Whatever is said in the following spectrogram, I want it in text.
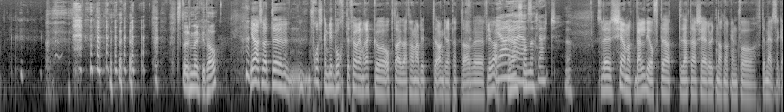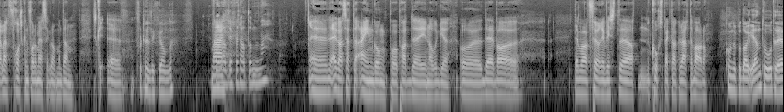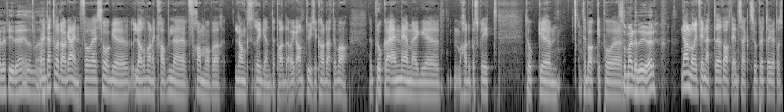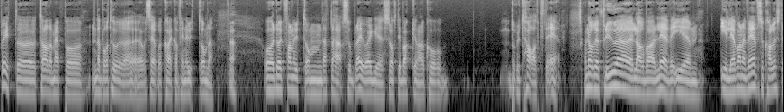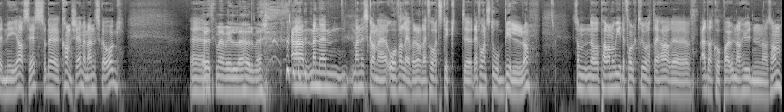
Store mørketall. Ja, så at uh, frosken blir borte før en rekker å oppdage at han har blitt angrepet av uh, flua. Ja, ja, Ja, ja, sånn, klart. ja. Så det skjer nok veldig ofte at dette skjer uten at noen får det med seg. Eller frosken får det med seg, da, men den skri eh, Fortell ikke om det. Nei. jeg har aldri fortalt om det, nei. Eh, jeg har sett det én gang på padde i Norge, og det var Det var før jeg visste at, hvor spektakulært det var, da. Kom du på dag én, to, tre eller fire? Dette var dag én, for jeg så eh, larvene kravle framover langs ryggen til padda, og jeg ante jo ikke hva dette var. Jeg plukka en med meg, eh, hadde på sprit, tok tilbake på Som er det du gjør. Ja, når jeg finner et eh, rart insekt, så putter jeg det på sprit og tar det med på laboratoriet og ser hva jeg kan finne ut om det. Ja. Og da jeg fant ut om dette her, så ble jo jeg slått i bakken av hvor brutalt det er. Og når eh, fluelarver lever i, eh, i levende vev, så kalles det myasis, og det kan skje med mennesker òg. Eh, Jeg vet ikke om jeg vil høre mer. eh, men eh, menneskene overlever da. De får eh, De får en stor byll, da. Sånn når paranoide folk tror at de har uh, edderkopper under huden og sånn,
